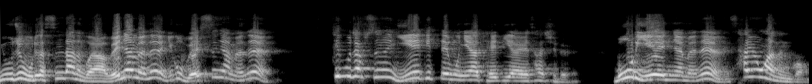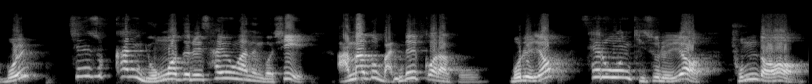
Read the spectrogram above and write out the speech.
요즘 우리가 쓴다는 거야. 왜냐면은 이거 왜 쓰냐면은 스티브 잡스는 이해했기 때문이야, 데디아의 사실을. 뭘 이해했냐면은 사용하는 거. 뭘? 친숙한 용어들을 사용하는 것이 아마도 만들 거라고. 뭐를요? 새로운 기술을요, 좀 더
